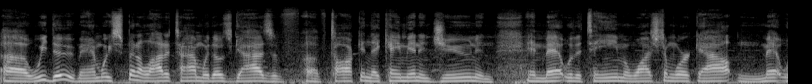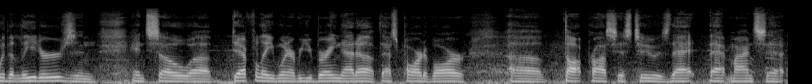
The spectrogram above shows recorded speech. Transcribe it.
uh, we do, man. We spend a lot of time with those guys of, of talking. They came in in June and, and met with the team and watched them work out and met with the leaders. And, and so uh, definitely whenever you bring that up, that's part of our uh, thought process too, is that, that mindset.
